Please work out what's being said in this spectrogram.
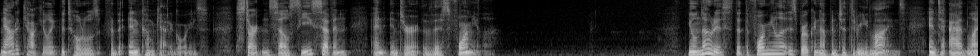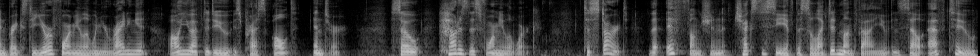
Now to calculate the totals for the income categories start in cell C7 and enter this formula. You'll notice that the formula is broken up into three lines, and to add line breaks to your formula when you're writing it, all you have to do is press Alt Enter. So how does this formula work? To start, the if function checks to see if the selected month value in cell F2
